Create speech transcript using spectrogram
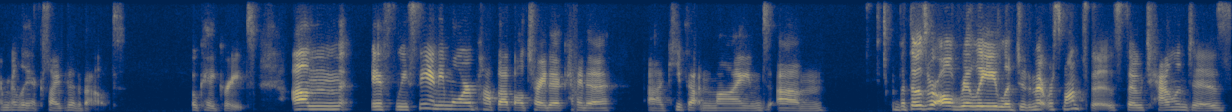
I'm really excited about. Okay, great. Um, if we see any more pop up, I'll try to kind of uh, keep that in mind. Um, but those are all really legitimate responses. So challenges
